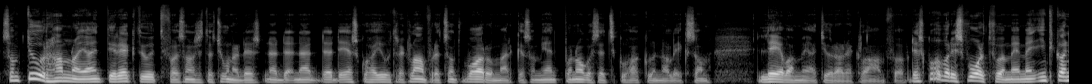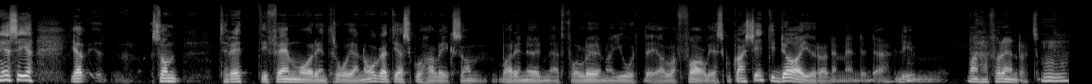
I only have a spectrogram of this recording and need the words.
som tur hamnar jag inte direkt ut för sådana situationer där, när, när, där jag skulle ha gjort reklam för ett sådant varumärke som jag inte på något sätt skulle ha kunnat liksom leva med att göra reklam för. Det skulle ha varit svårt för mig, men inte kan jag säga... Jag, som 35-åring tror jag nog att jag skulle ha liksom varit nöjd med att få lön och gjort det i alla fall. Jag skulle kanske inte idag göra det, men det där, man har förändrats. Mm.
